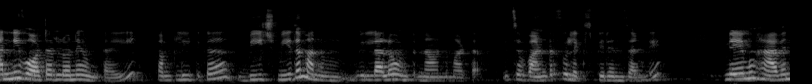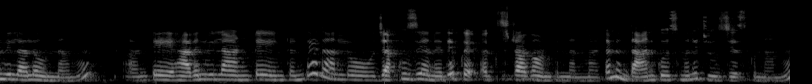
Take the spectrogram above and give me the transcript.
అన్నీ వాటర్లోనే ఉంటాయి. కంప్లీట్గా బీచ్ మీద మనం విల్లాలో ఉంటున్నాం అనమాట ఇట్స్ అ వండర్ఫుల్ ఎక్స్పీరియన్స్ అండి. మేము హ్యావెన్ విల్లాలో ఉన్నాము. అంటే హ్యావెన్ విల్లా అంటే ఏంటంటే దానిలో జకుజీ అనేది ఒక ఎక్స్ట్రాగా ఉంటుందన్నమాట. మేము దానికోసమని చూస్ చేసుకున్నాము.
